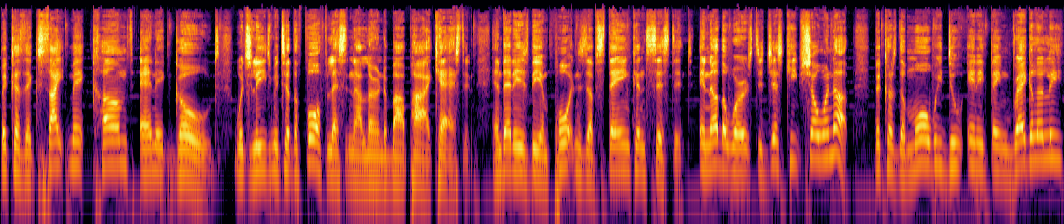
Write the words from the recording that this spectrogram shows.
because excitement comes and it goes, which leads me to the fourth lesson I learned about podcasting, and that is the importance of staying consistent. In other words, to just keep showing up because the more we do anything regularly,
